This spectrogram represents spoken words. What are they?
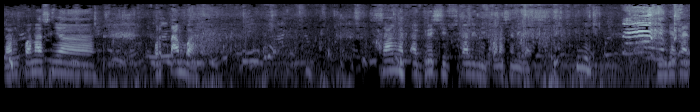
dan panasnya bertambah. Sangat agresif sekali nih panasnya nih guys. Hingga saya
